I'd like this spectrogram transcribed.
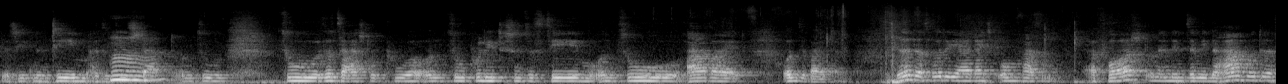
verschiedenen Themen, also mhm. zu Stadt und zu, zu Sozialstruktur und zu politischem System und zu Arbeit und so weiter. Ne, das wurde ja recht umfassend erforscht und in dem Seminar wurde,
